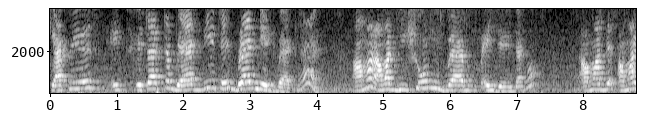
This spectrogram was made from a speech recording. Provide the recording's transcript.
ক্যাপিএস এটা একটা ব্যাগ দিয়েছে ব্র্যান্ডেড ব্যাগ হ্যাঁ? আমার আমার ভীষণ এই যে দেখো আমাদের আমার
